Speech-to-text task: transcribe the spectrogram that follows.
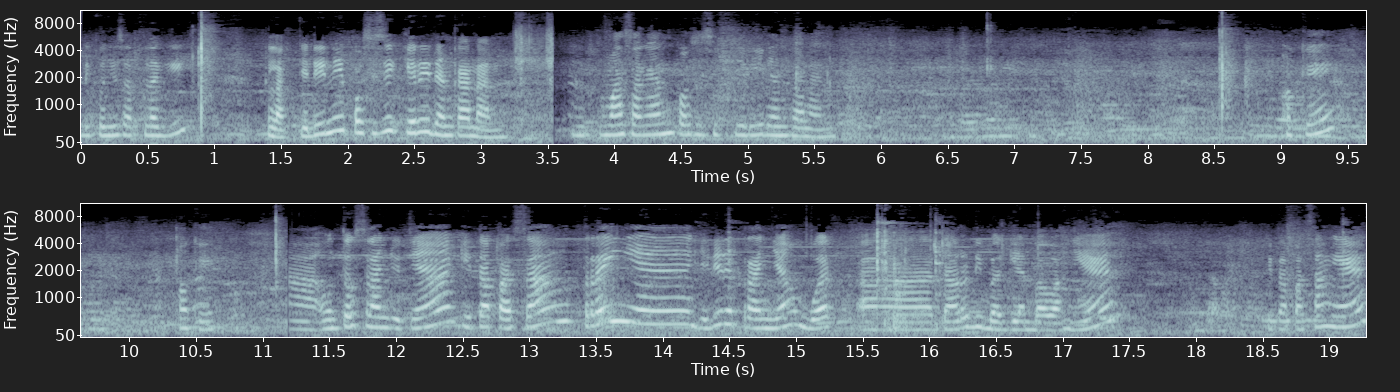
dikunci satu lagi, klak. Jadi ini posisi kiri dan kanan. Pemasangan posisi kiri dan kanan. Oke. Oke. Nah, untuk selanjutnya kita pasang tray-nya. Jadi ada keranjang buat uh, taruh di bagian bawahnya. Kita pasang ya.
